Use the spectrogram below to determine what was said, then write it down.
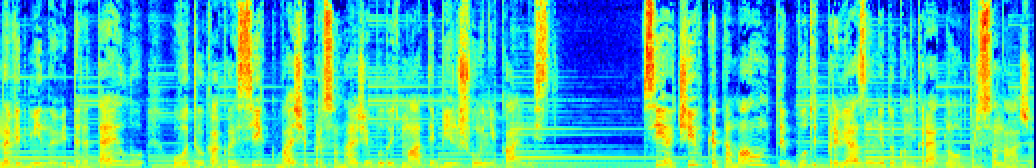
На відміну від ретейлу, у VTLK Classic ваші персонажі будуть мати більшу унікальність. Всі ачівки та маунти будуть прив'язані до конкретного персонажа.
